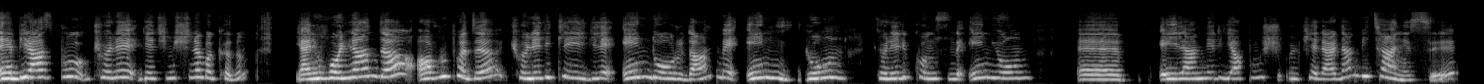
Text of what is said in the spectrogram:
E, biraz bu köle geçmişine bakalım. Yani Hollanda Avrupa'da kölelikle ilgili en doğrudan ve en yoğun kölelik konusunda en yoğun e, eylemleri yapmış ülkelerden bir tanesi.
